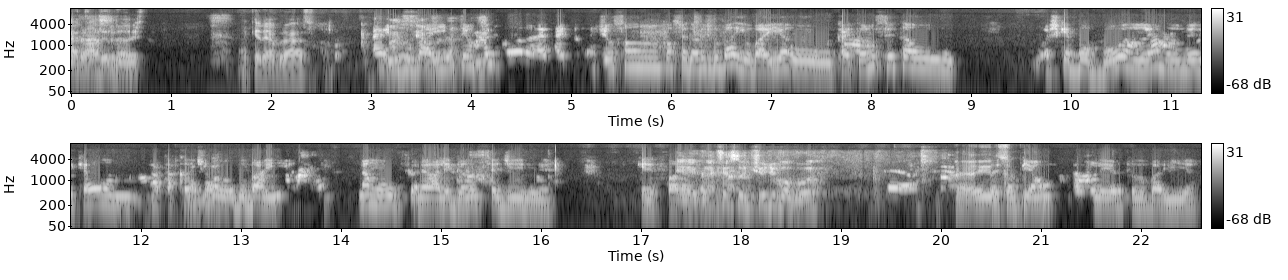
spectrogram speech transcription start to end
Ah, abraço, né? Aquele abraço. É, e do Bahia tem o Caetano, né? Caetano e Gil são torcedores do Bahia. O Bahia, o Caetano cita o. Acho que é Bobô, eu não lembro o nome dele, que é um atacante do, do Bahia na música, né? A elegância de. Que ele fala. né? Elegância sutil de vovô. É Foi isso. campeão brasileiro pelo Bahia.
